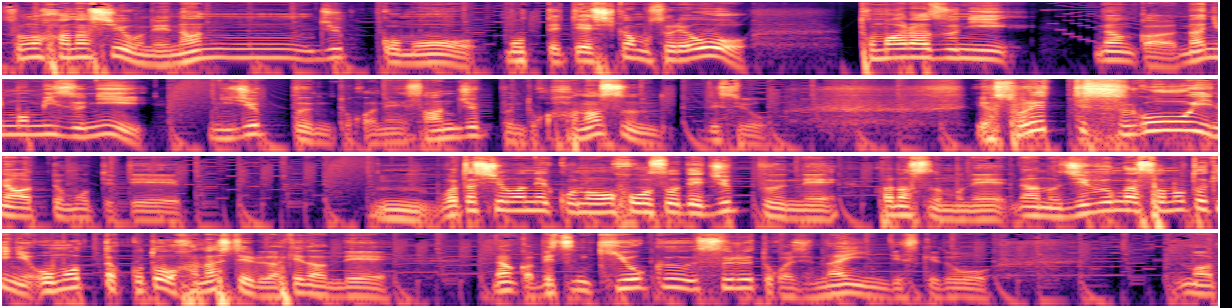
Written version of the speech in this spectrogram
その話をね何十個も持っててしかもそれを止まらずになんか何も見ずに20分とかね30分とか話すんですよ。いやそれってすごいなって思ってて、うん、私はねこの放送で10分ね話すのもねあの自分がその時に思ったことを話してるだけなんでなんか別に記憶するとかじゃないんですけど、まあ、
